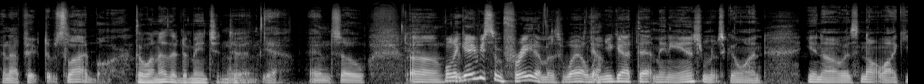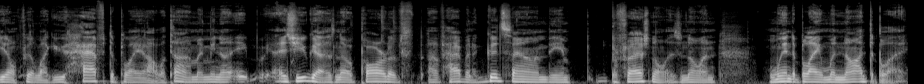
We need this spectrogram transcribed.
and I picked up slide bar. Throw another dimension to it. Yeah, and so uh, Well, it gave you some freedom as well. When you got that many instruments going, you know, it's not like you don't feel like you have to play all the time. I mean, uh, as you guys know, part of, of having a good sound and being professional is knowing when to play and when not to play.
